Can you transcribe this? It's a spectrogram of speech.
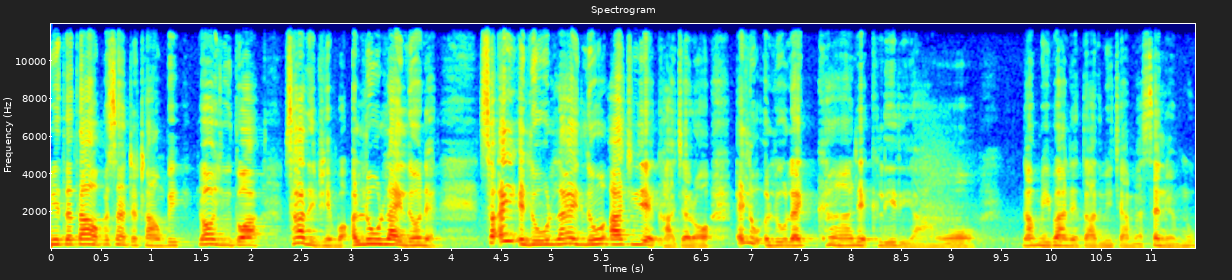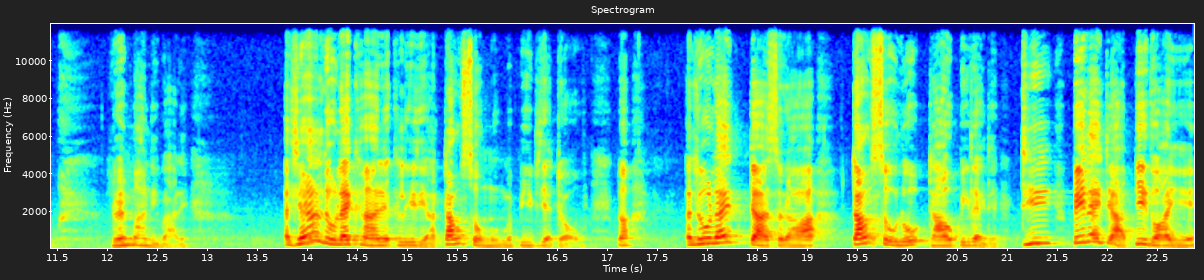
မေတသားကိုပတ်စံတစ်ထောင်ပေးရော့ယူသွားစသည်ဖြင့်ပေါ့အလိုလိုက်လွန်းတယ်ဆိုအဲ့အလိုလိုက်လွန်းအားကြီးတဲ့အခါကျတော့အဲ့လိုအလိုလိုက်ခံရတဲ့ကလေးတွေဟာဟောနော်မိဘနဲ့သားသမီးကြားမှာဆက်နွယ်မှုလွဲမှားနေပါတယ်အရန်အလိုလိုက်ခံရတဲ့ကလေးတွေကတောင်းဆိုမှုမပြီးပြတ်တော့ဘူးเนาะအလိုလိုက်တာဆိုတာ တောင်းဆိုလို့ဒါကိုပေးလိုက်တယ်ဒီပေးလိုက်တာပြည့်သွားရင်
